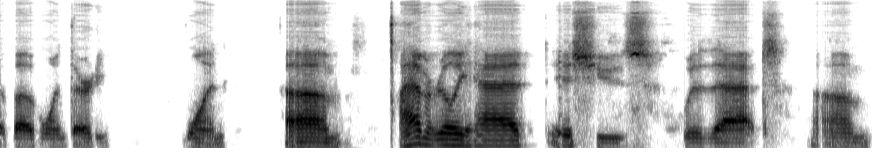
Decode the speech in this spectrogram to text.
above 131. Um, I haven't really had issues with that um,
